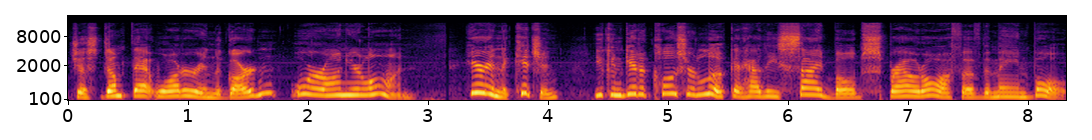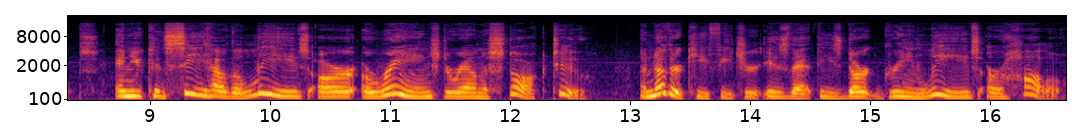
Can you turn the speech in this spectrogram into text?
Just dump that water in the garden or on your lawn. Here in the kitchen, you can get a closer look at how these side bulbs sprout off of the main bulbs. And you can see how the leaves are arranged around the stalk, too. Another key feature is that these dark green leaves are hollow.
